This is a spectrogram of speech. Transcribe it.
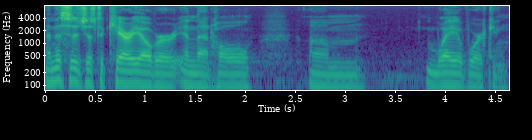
and this is just a carryover in that whole um, way of working.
